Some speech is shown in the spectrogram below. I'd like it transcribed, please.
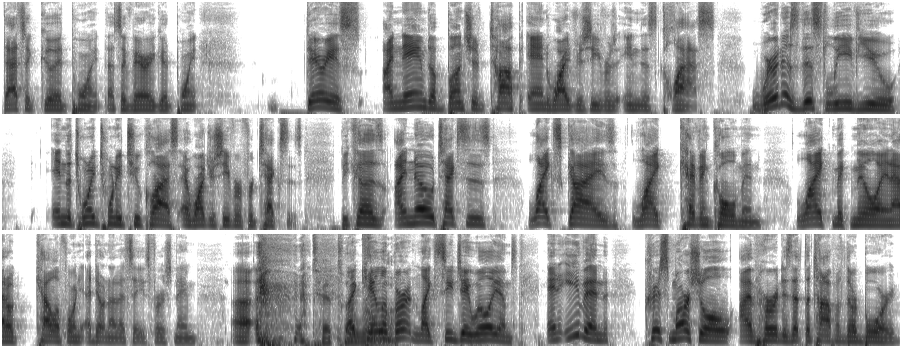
That's a good point. That's a very good point. Darius, I named a bunch of top end wide receivers in this class. Where does this leave you in the 2022 class at wide receiver for Texas? Because I know Texas likes guys like Kevin Coleman, like McMillan out of California. I don't know how to say his first name. Uh, like Caleb Burton, like CJ Williams, and even Chris Marshall, I've heard is at the top of their board.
